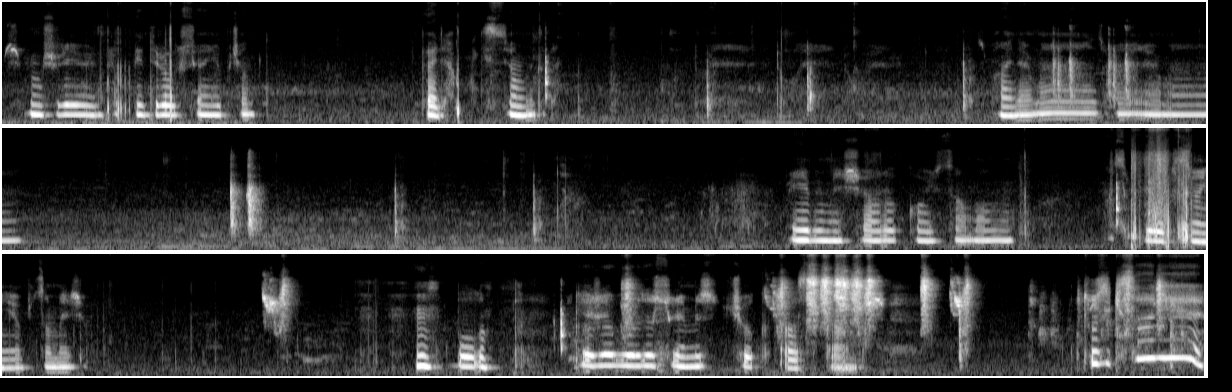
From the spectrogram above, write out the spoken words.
şimdi şuraya bir, bir direksiyon yapacağım. Böyle yapmak istiyorum. Spiderman, Spiderman. Buraya bir meşale koysam onu nasıl bir direksiyon yapsam acaba? Buldum. Arkadaşlar burada süremiz çok az kalmış. 32 saniye.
